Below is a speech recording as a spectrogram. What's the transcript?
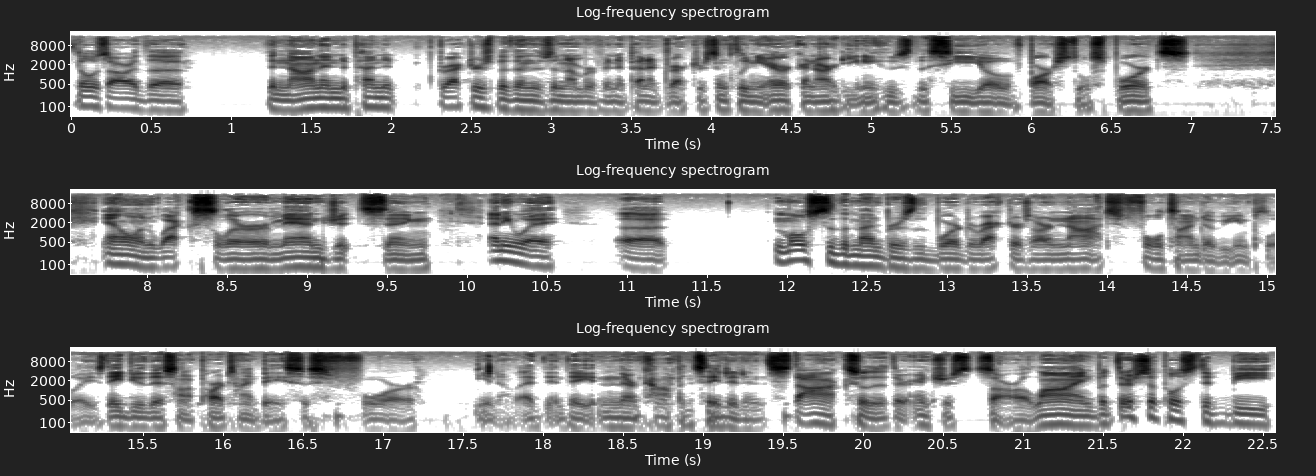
Those are the the non-independent directors, but then there's a number of independent directors, including Erika Nardini, who's the CEO of Barstool Sports, Alan Wexler, Manjit Singh. Anyway, uh, most of the members of the board of directors are not full time W employees. They do this on a part time basis for you know they and they're compensated in stock so that their interests are aligned. But they're supposed to be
